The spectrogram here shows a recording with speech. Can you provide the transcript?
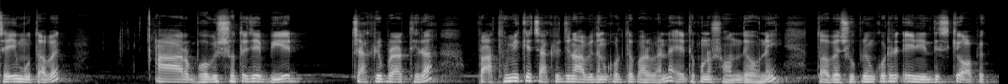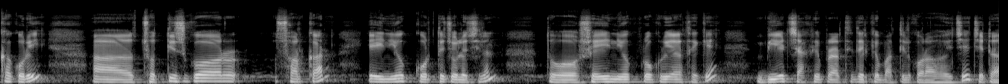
সেই মোতাবেক, আর ভবিষ্যতে যে বিএড চাকরি প্রার্থীরা প্রাথমিকে চাকরির জন্য আবেদন করতে পারবেন না, এতে কোনো সন্দেহ নেই। তবে সুপ্রিম কোর্টের এই নির্দেশকে অপেক্ষা করেই ছত্তিশগড় সরকার এই নিয়োগ করতে চলেছিলেন। তো সেই নিয়োগ প্রক্রিয়া থেকে বিএড চাকরি প্রার্থীদেরকে বাতিল করা হয়েছে, যেটা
